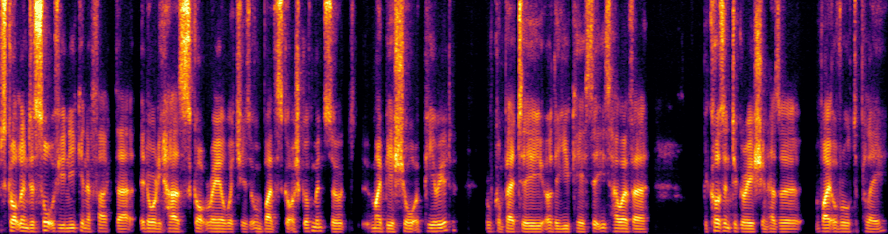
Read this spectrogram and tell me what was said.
Scotland is sort of unique in the fact that it already has ScotRail, which is owned by the Scottish government, so it might be a shorter period compared to other UK cities. However, because integration has a vital role to play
